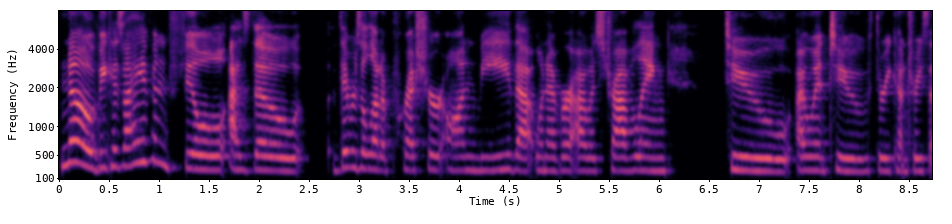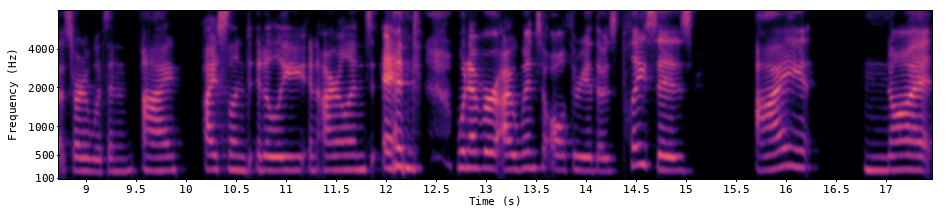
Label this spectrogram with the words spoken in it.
No, because I even feel as though there was a lot of pressure on me that whenever I was traveling to I went to three countries that started with an I, Iceland, Italy, and Ireland. And whenever I went to all three of those places, I not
